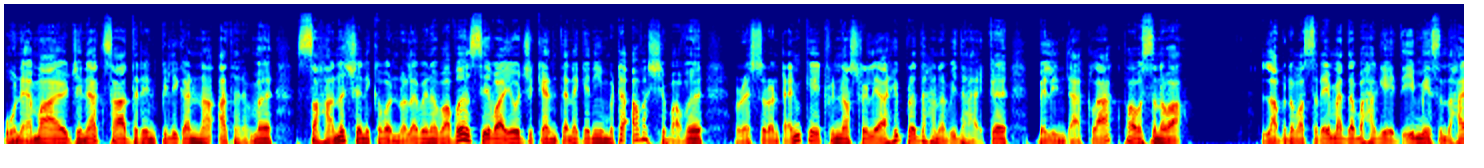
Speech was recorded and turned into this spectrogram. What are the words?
ඕනෑම ආයෝජනයක් සාදරෙන් පිළිගන්නා අතරම සහන ෂණිකව නොලබෙන බව සේවායෝජකයන් දැනගැනීමට අවශ්‍ය බව රෙස්ටරන්ටන් කේට්‍රින් ඔස්ට්‍රලයාහි ප්‍රධාන විදායක බෙලින්ඩා ක්ලාක් පවසනවා. ලබන වසරේ මැද භාගේදී මේ සඳහා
